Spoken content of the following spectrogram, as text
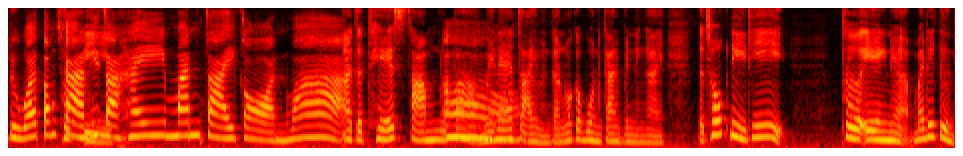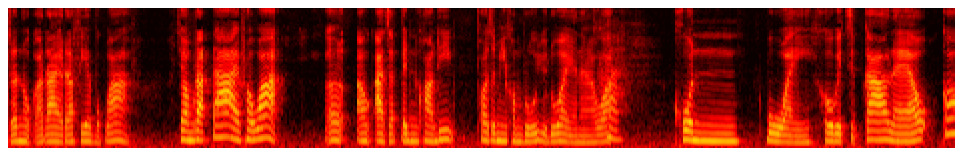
หรือว่าต้องการโชคดีที่จะให้มั่นใจก่อนว่า อาจจะเทสซ้ำหรือเปล่าอ๋อไม่แน่ใจเหมือนกันว่ากระบวนการเป็นยังไง แต่โชคดีที่เธอเองเนี่ยไม่ได้ตื่นตระหนกอะไรราเฟียบอกว่า ยอมรับได้ เพราะว่าเออเอาอาจจะเป็นความที่พอจะมีความรู้อยู่ด้วยนะว่าค่ะคนป่วยโควิด -19 แล้วก็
